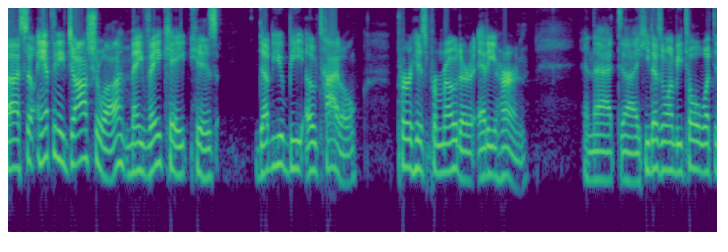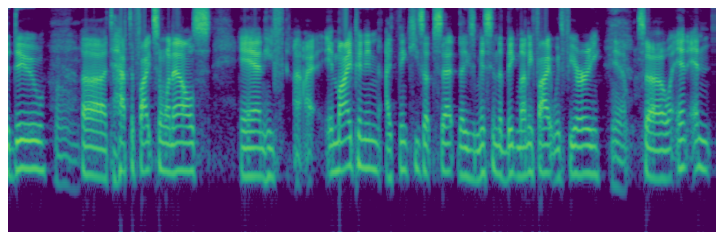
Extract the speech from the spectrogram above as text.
Uh, so Anthony Joshua may vacate his WBO title per his promoter Eddie Hearn, and that uh, he doesn't want to be told what to do, uh, to have to fight someone else. And he, I, in my opinion, I think he's upset that he's missing the big money fight with Fury. Yeah. So and and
